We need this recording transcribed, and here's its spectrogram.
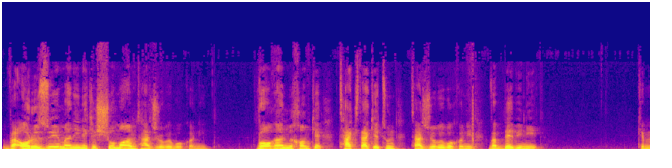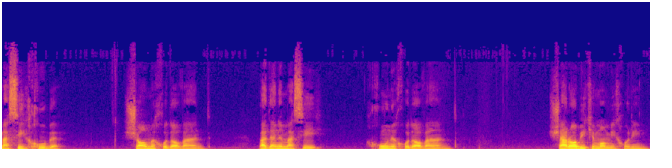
و آرزوی من اینه که شما هم تجربه بکنید. واقعا می‌خوام که تک تکتون تجربه بکنید و ببینید که مسیح خوبه. شام خداوند بدن مسیح خون خداوند شرابی که ما می‌خوریم.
